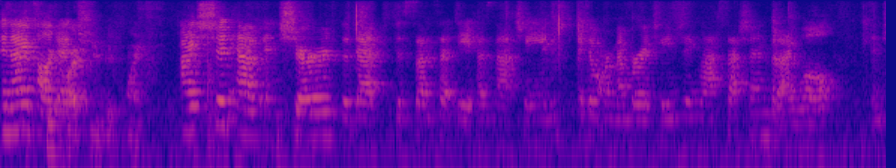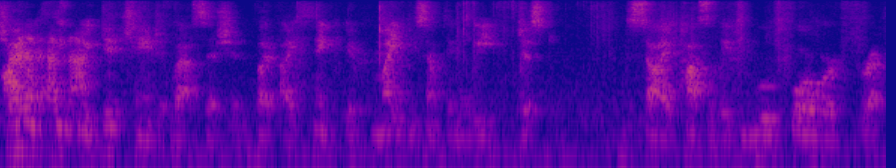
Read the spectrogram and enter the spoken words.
And I good apologize, question, good point. I should have ensured that that, the sunset date has not changed. I don't remember it changing last session, but I will ensure I that don't it has think not. we did change it last session, but I think it might be something we just decide possibly to move forward for,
